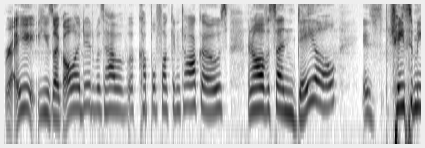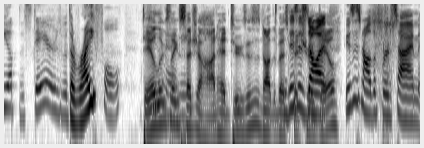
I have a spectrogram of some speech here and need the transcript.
right? He's like, "All I did was have a couple fucking tacos, and all of a sudden Dale is chasing me up the stairs with a rifle." Dale You looks like I such a hothead too, because this is not the best This picture is not of Dale. this is not the first time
